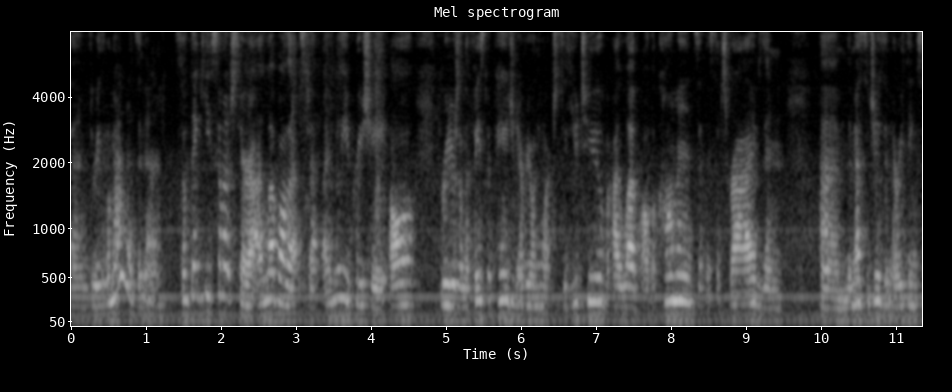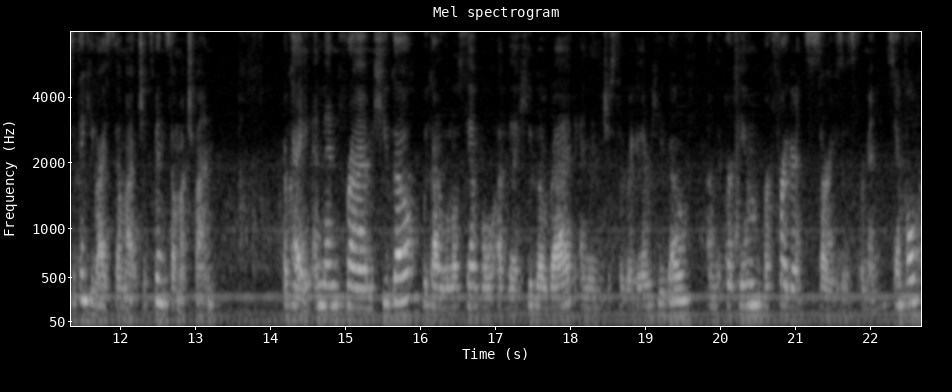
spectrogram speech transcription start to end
um, three little magnets in there. So thank you so much, Sarah. I love all that stuff. I really appreciate all the readers on the Facebook page and everyone who watches the YouTube. I love all the comments and the subscribes and um, the messages and everything. So thank you guys so much. It's been so much fun. Okay, and then from Hugo, we got a little sample of the Hugo Red and then just the regular Hugo, um, the perfume, or fragrance, sorry, because it was for men sample.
